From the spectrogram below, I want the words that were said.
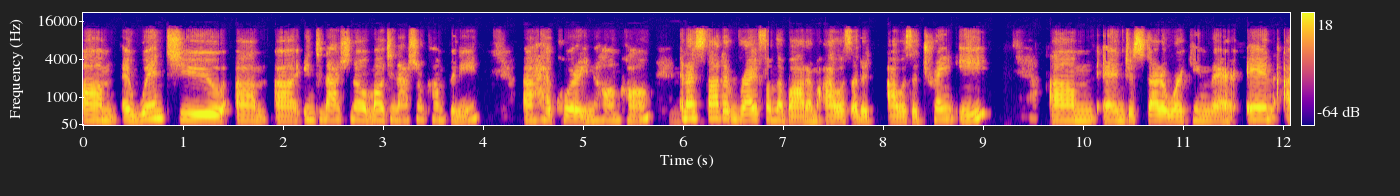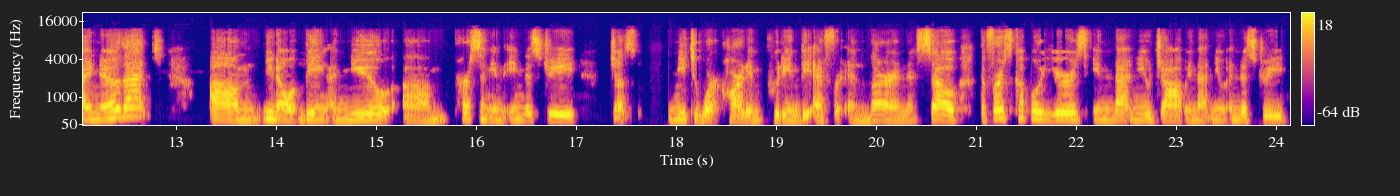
Um, I went to um, uh, international multinational company uh, headquartered in Hong Kong, mm-hmm. and I started right from the bottom. I was at a I was a trainee, um, and just started working there. And I know that um, you know, being a new um, person in the industry, just need to work hard and put in the effort and learn. So the first couple years in that new job in that new industry,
